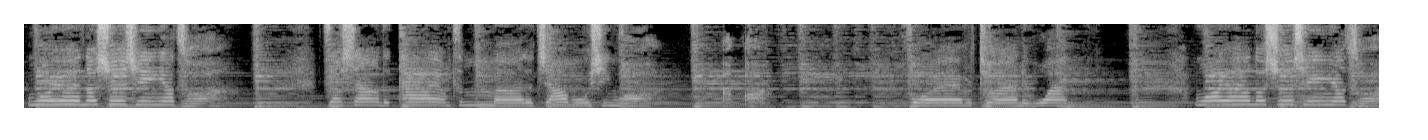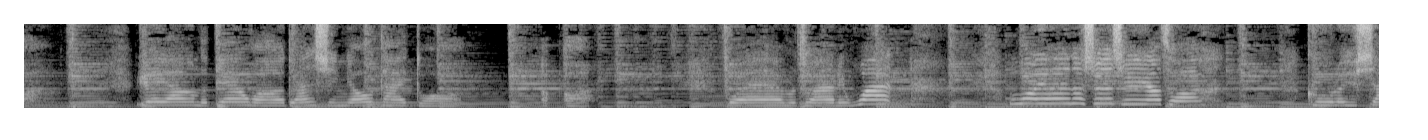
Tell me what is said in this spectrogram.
我有很多事情要做，早上的太阳怎么都叫不醒我。Forever Twenty One，我有很多事情要做，岳阳的电话和短信有太多。哦哦 Forever Twenty One，我有很多事情要做。哭了又笑，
